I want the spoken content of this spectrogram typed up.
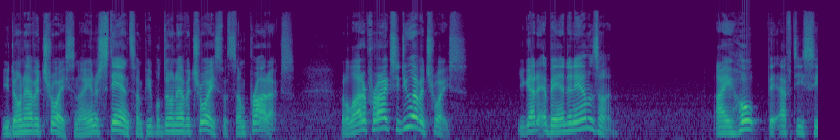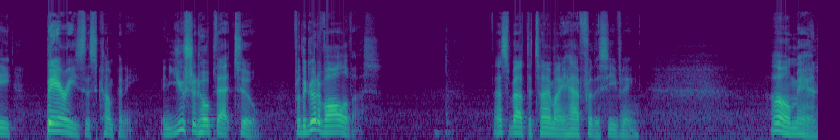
you don't have a choice. And I understand some people don't have a choice with some products, but a lot of products you do have a choice. You got to abandon Amazon. I hope the FTC buries this company, and you should hope that too, for the good of all of us. That's about the time I have for this evening. Oh man,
